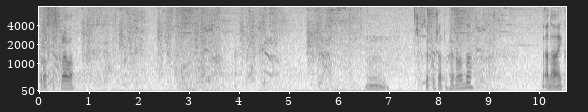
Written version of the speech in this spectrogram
Prosta sprawa. Mm. Czy chcę pójść tu Herolda? A daj go.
